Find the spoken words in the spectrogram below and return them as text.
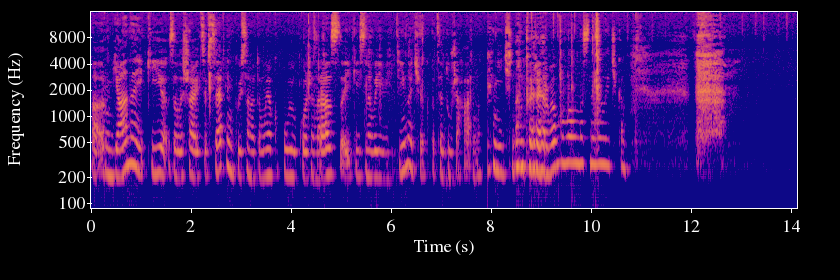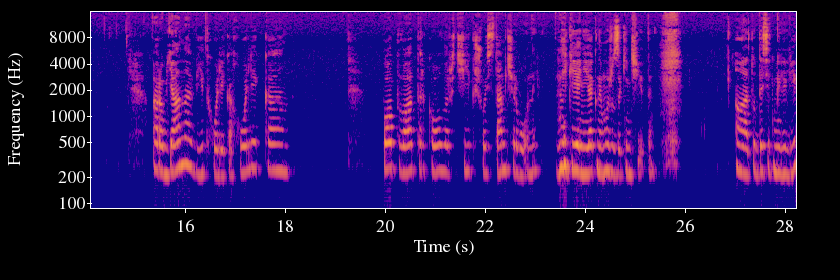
рум'яна, які залишаються в серденьку, і саме тому я купую кожен раз якийсь новий відтіночок, бо це дуже гарно. Технічна перерва була у нас невеличка. А рум'яна від Холіка Холіка. Pop Watercolor Cheek, щось там червоний, який я ніяк не можу закінчити. А, тут 10 мл.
